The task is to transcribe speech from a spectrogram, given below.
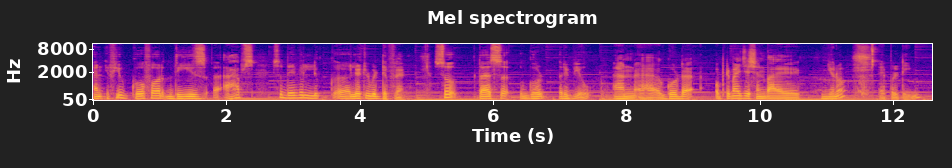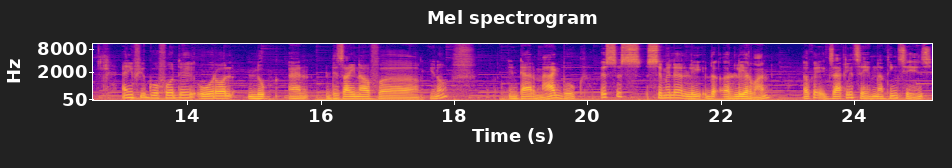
And if you go for these uh, apps so they will look a little bit different. So that's a good review and uh, good optimization by you know apple team. And if you go for the overall look and design of uh, you know entire macbook this is similarly the earlier one. Okay exactly same nothing changed.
